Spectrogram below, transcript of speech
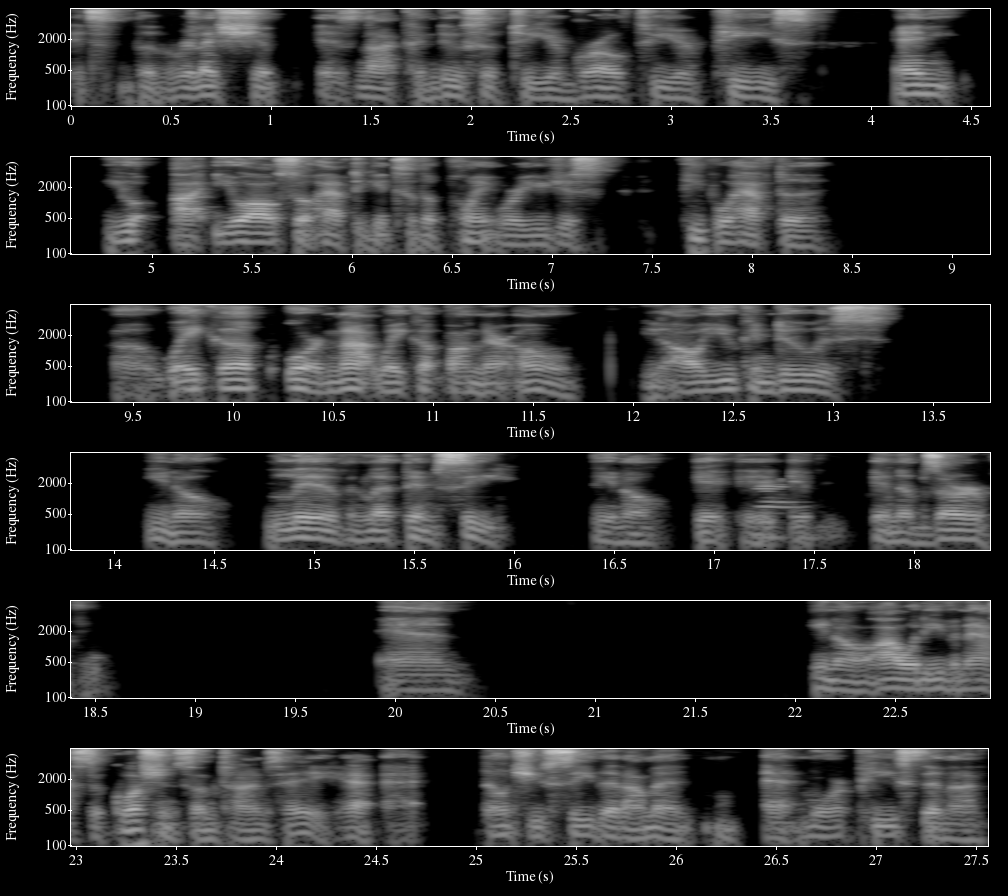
it's the relationship is not conducive to your growth, to your peace, and you uh, you also have to get to the point where you just people have to uh, wake up or not wake up on their own. You, all you can do is, you know, live and let them see, you know, it, right. it, it, and observe. And you know, I would even ask the question sometimes, "Hey, ha, don't you see that I'm at, at more peace than I've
